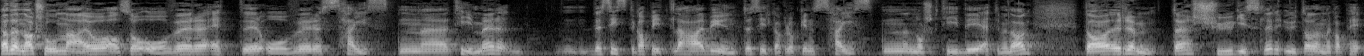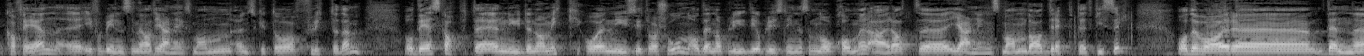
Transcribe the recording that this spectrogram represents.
Ja, Denne aksjonen er jo altså over etter over 16 eh, timer. Det siste kapitlet her begynte ca. klokken 16 norsk tid i ettermiddag. Da rømte sju gisler ut av denne kafeen eh, i forbindelse med at gjerningsmannen ønsket å flytte dem. Og Det skapte en ny dynamikk og en ny situasjon. og opply De opplysningene som nå kommer, er at uh, gjerningsmannen da drepte et gissel. Og det var uh, denne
